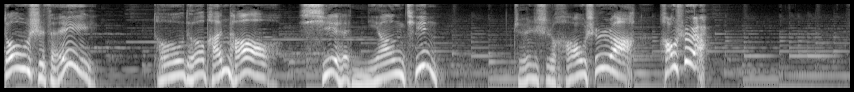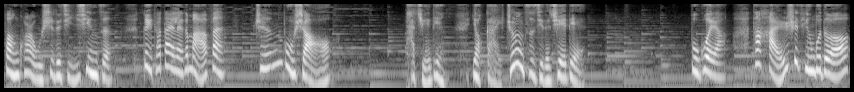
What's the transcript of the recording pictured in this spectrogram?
都是贼。”偷得蟠桃献娘亲，真是好事啊！好事！方块武士的急性子给他带来的麻烦真不少。他决定要改正自己的缺点。不过呀，他还是听不得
